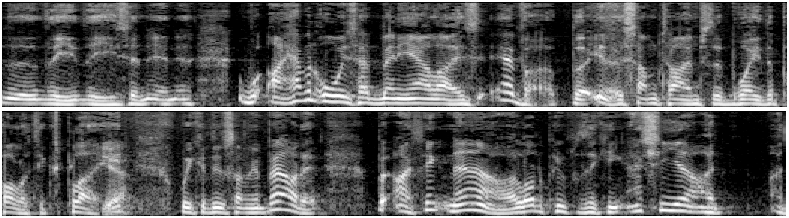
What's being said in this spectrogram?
the, the, these. I haven't always had many allies ever, but you know, sometimes the way the politics play, Yeah. we could do something about it. But I think now a lot of people are thinking, actually, yeah, I, I,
